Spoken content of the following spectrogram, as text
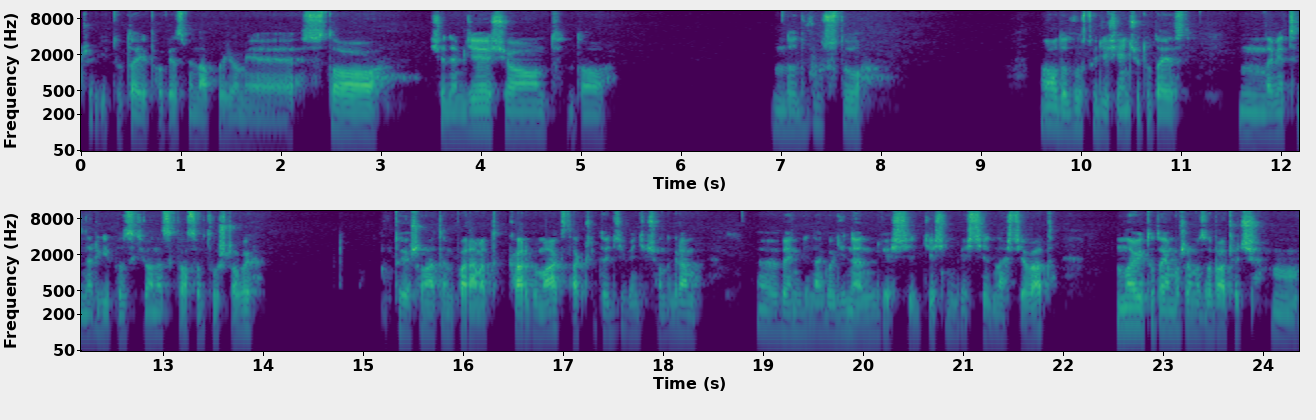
Czyli tutaj powiedzmy na poziomie 170 do, do 200, no do 210 tutaj jest najwięcej energii pozyskiwane z kwasów tłuszczowych. Tu jeszcze na ten parametr Carb Max, tak, czyli te 90 gram węgli na godzinę, 210-211 W. No i tutaj możemy zobaczyć, hmm,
